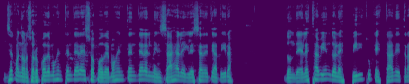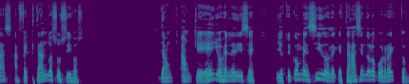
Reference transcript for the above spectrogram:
Entonces, cuando nosotros podemos entender eso, podemos entender el mensaje a la iglesia de Teatira, donde él está viendo el espíritu que está detrás afectando a sus hijos. Y aunque, aunque ellos, él le dice, yo estoy convencido de que estás haciendo lo correcto,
